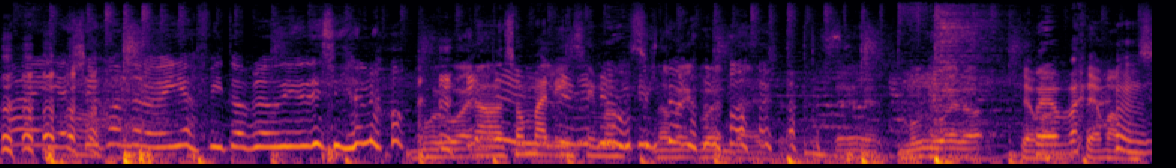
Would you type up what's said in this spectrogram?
Ay, ayer cuando lo veía Fito aplaudir decía no. Muy bueno. No, son malísimos. No me cuenta eso. Muy bueno. Te, Pero- amamos, te amamos.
